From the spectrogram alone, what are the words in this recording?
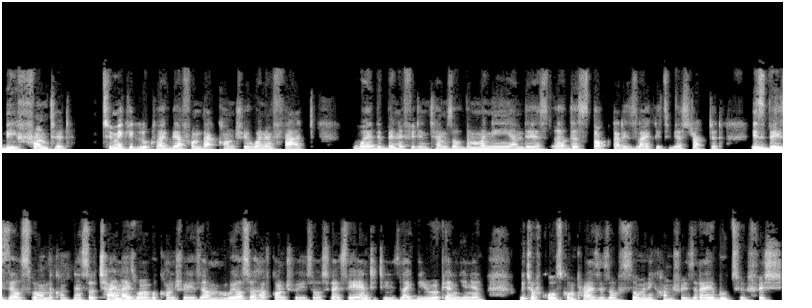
be fronted to make it look like they're from that country, when in fact where the benefit in terms of the money and the uh, the stock that is likely to be extracted is based elsewhere on the continent. So China is one of the countries. Um, we also have countries, or should I say, entities like the European Union, which of course comprises of so many countries that are able to fish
